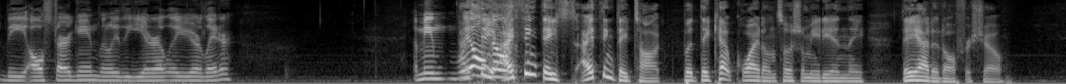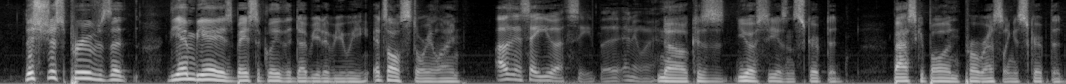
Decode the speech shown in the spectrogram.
the All Star game, literally the year a year later. I mean, we I all think, know. I think they I think they talked, but they kept quiet on social media and they they had it all for show. This just proves that the NBA is basically the WWE. It's all storyline. I was gonna say UFC, but anyway. No, because UFC isn't scripted. Basketball and pro wrestling is scripted.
